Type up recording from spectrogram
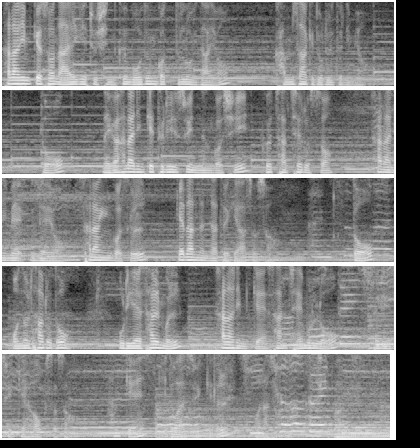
하나님께서 나에게 주신 그 모든 것들로 인하여 감사 기도를 드리며 또 내가 하나님께 드릴 수 있는 것이 그 자체로서 하나님의 은혜요 사랑인 것을 깨닫는 자 되게 하소서. 또 오늘 하루도 우리의 삶을 하나님께 산 제물로 드릴 수 있게 하옵소서. 함께 기도할 수 있기를 원합니다. 기도하겠습니다.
